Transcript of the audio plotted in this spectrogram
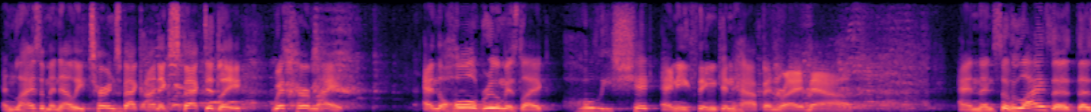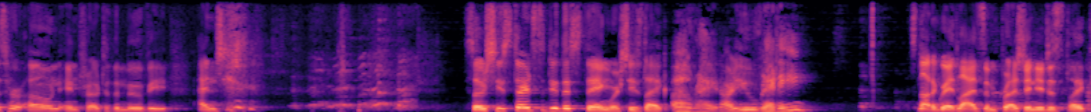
And Liza Minnelli turns back unexpectedly with her mic. And the whole room is like, holy shit, anything can happen right now. And then so Liza does her own intro to the movie. And she, so she starts to do this thing where she's like, all right, are you ready? It's not a great Liza impression. You just like,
